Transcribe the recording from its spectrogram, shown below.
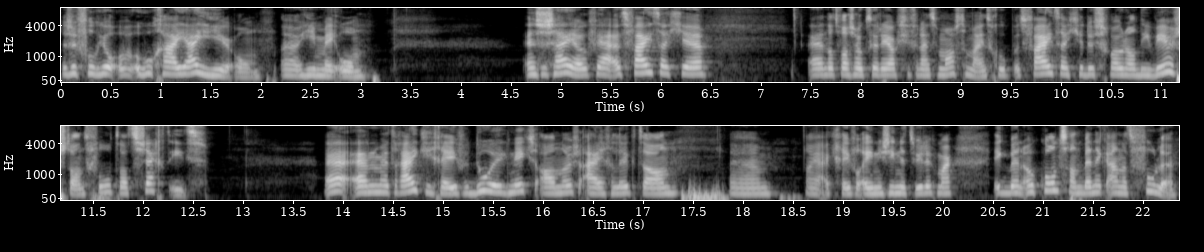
Dus ik vroeg, joh, hoe ga jij hier om, uh, hiermee om? En ze zei ook, ja, het feit dat je, en dat was ook de reactie vanuit de mastermind groep, het feit dat je dus gewoon al die weerstand voelt, dat zegt iets. en met reiki geven doe ik niks anders eigenlijk dan um, nou ja, ik geef wel energie natuurlijk, maar ik ben ook constant ben ik aan het voelen.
